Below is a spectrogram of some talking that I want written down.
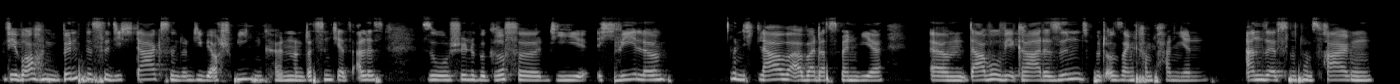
Wir brauchen Bündnisse, die stark sind und die wir auch schmieden können. Und das sind jetzt alles so schöne Begriffe, die ich wähle. Und ich glaube aber, dass wenn wir ähm, da, wo wir gerade sind, mit unseren Kampagnen ansetzen und uns fragen,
